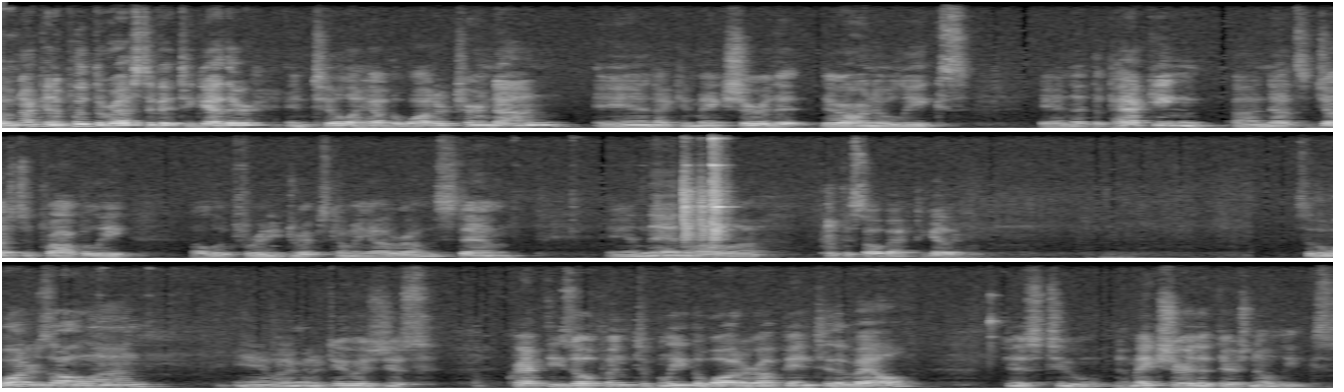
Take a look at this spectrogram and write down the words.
So I'm not going to put the rest of it together until I have the water turned on and I can make sure that there are no leaks and that the packing uh, nuts adjusted properly. I'll look for any drips coming out around the stem and then I'll uh, put this all back together. So the water's all on and what I'm going to do is just crack these open to bleed the water up into the valve just to, to make sure that there's no leaks.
